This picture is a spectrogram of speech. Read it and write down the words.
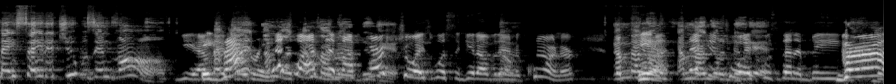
may say that you was involved. Yeah, exactly. That's I'm why I said my first that. choice was to get over there no. in the corner. I'm not. Yeah. Gonna, I'm second not choice was going to be. Girl, I,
